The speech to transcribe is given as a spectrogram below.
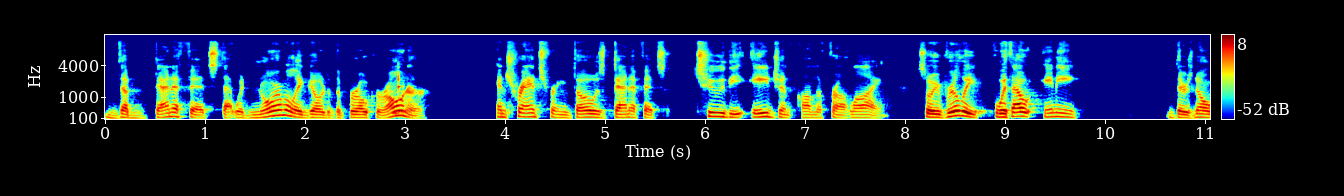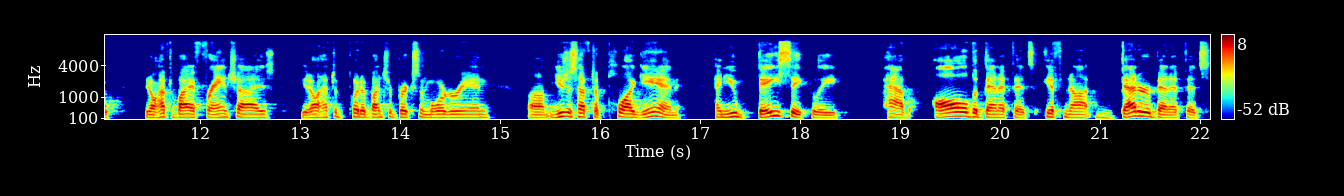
the benefits that would normally go to the broker owner and transferring those benefits to the agent on the front line. So we've really, without any, there's no, you don't have to buy a franchise. You don't have to put a bunch of bricks and mortar in. Um, you just have to plug in and you basically have all the benefits, if not better benefits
